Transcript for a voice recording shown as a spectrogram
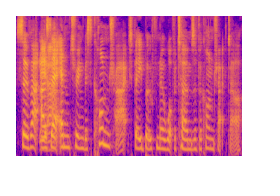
so that as Yeah. they're entering this contract they both know what the terms of the contract are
